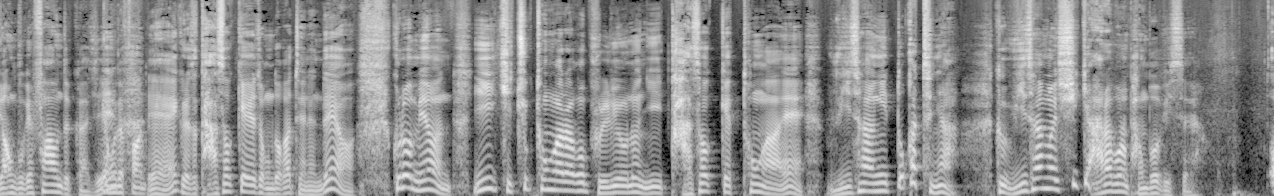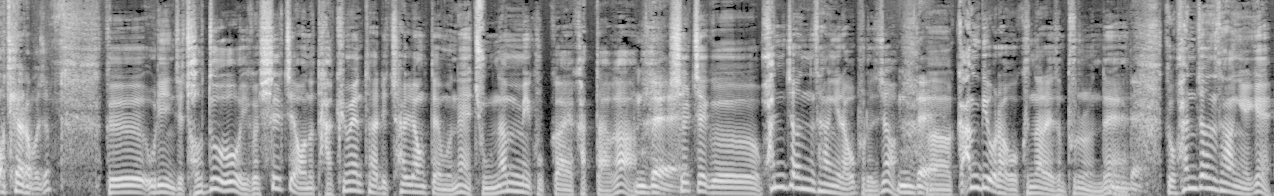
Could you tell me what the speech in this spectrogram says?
영국의 파운드까지. 영국의 파운드. 예. 그래서 다섯 개 정도가 되는데요. 그러면 이 기축 통화라고 불리우는 이 다섯 개 통화의 위상이 똑같으냐? 그 위상을 쉽게 알아보는 방법이 있어요. 어떻게 알아보죠? 그 우리 이제 저도 이거 실제 어느 다큐멘터리 촬영 때문에 중남미 국가에 갔다가 네. 실제 그 환전상이라고 부르죠. 네. 어, 깜비오라고 그 나라에서 부르는데 네. 그 환전상에게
